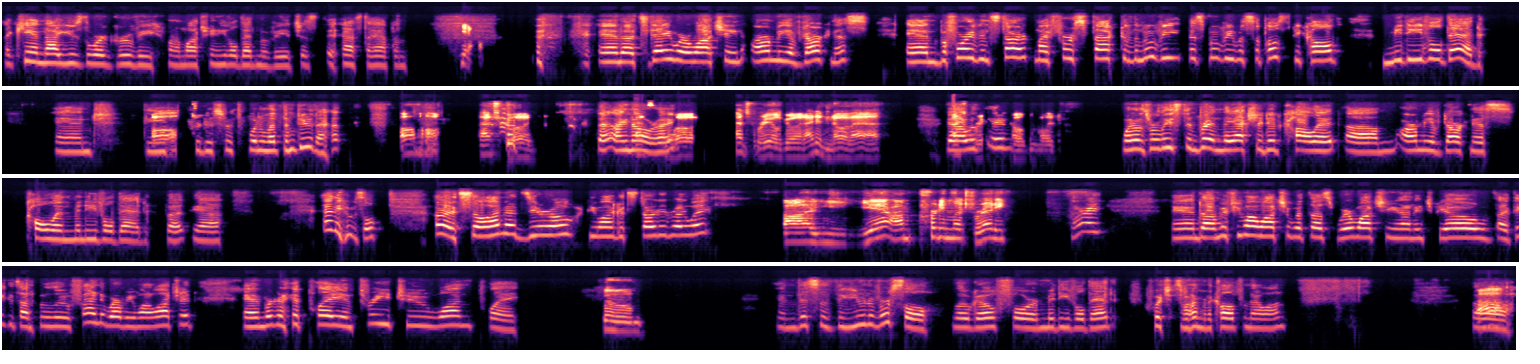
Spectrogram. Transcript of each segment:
I cannot use the word groovy when I'm watching an Evil Dead movie. It just it has to happen. Yeah. and uh, today we're watching Army of Darkness. And before I even start, my first fact of the movie: this movie was supposed to be called Medieval Dead, and the Oh. producers wouldn't let them do that. Oh, that's good. That I know, That's right? good. That's real good. I didn't know that. Yeah, was, good. when it was released in Britain, they actually did call it um, Army of Darkness colon Medieval Dead. But yeah. any Anyhoozle. All right, so I'm at zero. Do you want to get started right away? Uh, yeah, I'm pretty much ready. All right. And um, if you want to watch it with us, we're watching it on HBO. I think it's on Hulu. Find it wherever you want to watch it. And we're going to hit play in three, two, one, play. Boom. And this is the Universal logo for Medieval Dead, which is what I'm going to call it from now on. Ah. Uh,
